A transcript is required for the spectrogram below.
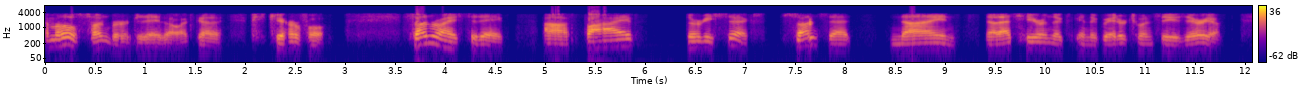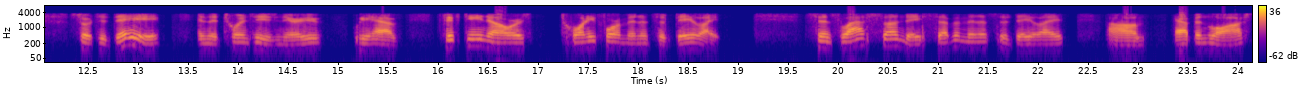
I'm a little sunburned today though. I've got to be careful. Sunrise today, uh, five thirty-six. Sunset nine. Now that's here in the in the Greater Twin Cities area. So today in the Twin Cities area, we have 15 hours, 24 minutes of daylight. Since last Sunday, seven minutes of daylight um, have been lost,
